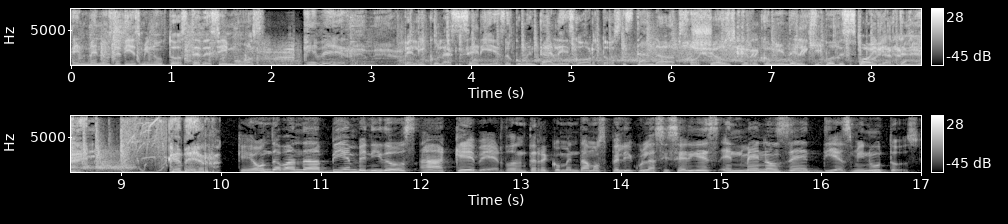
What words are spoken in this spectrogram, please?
En menos de 10 minutos te decimos qué ver. Películas, series, documentales, cortos, stand-ups o shows que recomienda el equipo de Spoiler Time. ¿Qué ver? ¿Qué onda banda? Bienvenidos a Que Ver, donde te recomendamos películas y series en menos de 10 minutos.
